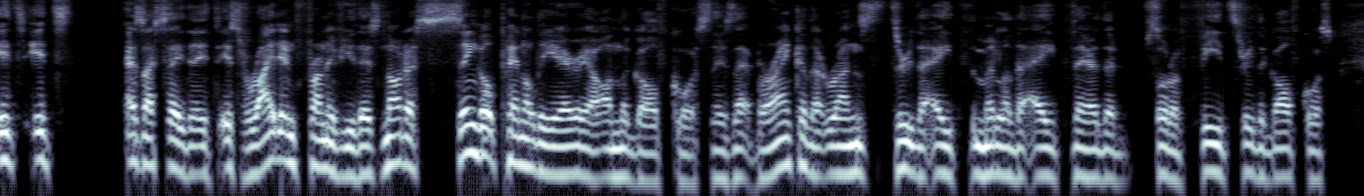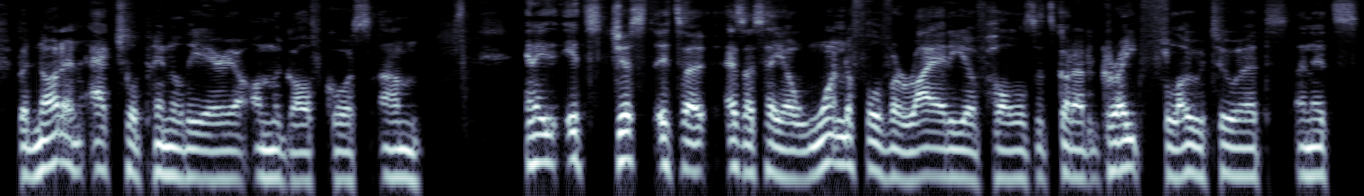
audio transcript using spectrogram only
it's it's as I say, it's, right in front of you. There's not a single penalty area on the golf course. There's that barranca that runs through the eighth, the middle of the eighth there that sort of feeds through the golf course, but not an actual penalty area on the golf course. Um, and it, it's just it's a as I say a wonderful variety of holes. It's got a great flow to it, and it's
